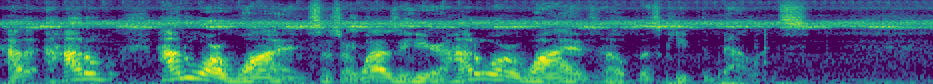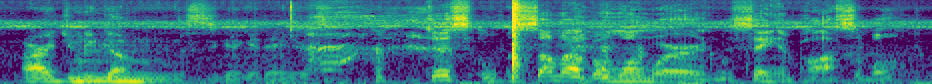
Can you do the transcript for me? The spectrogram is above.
How do how do how do our wives, since our wives are here, how do our wives help us keep the balance? All right, Judy, go. Mm, this is gonna get dangerous. Just sum it up in one word. Say impossible.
